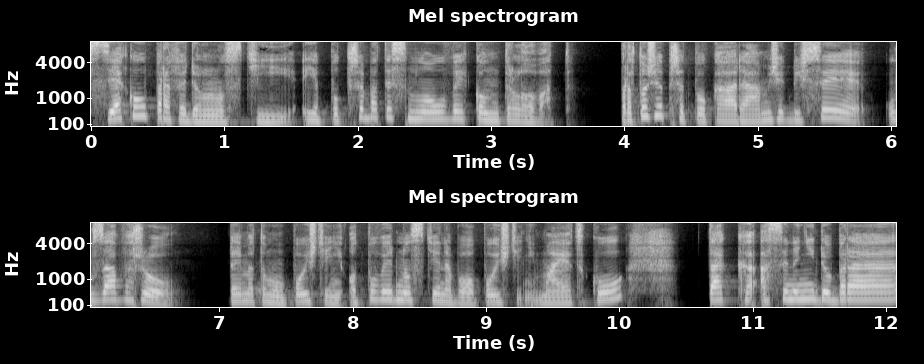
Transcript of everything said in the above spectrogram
S jakou pravidelností je potřeba ty smlouvy kontrolovat? Protože předpokládám, že když si uzavřu, dejme tomu pojištění odpovědnosti nebo pojištění majetku, tak asi není dobré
